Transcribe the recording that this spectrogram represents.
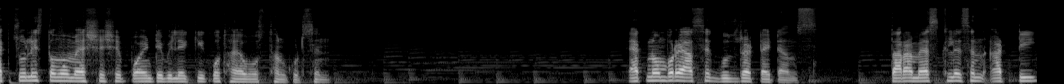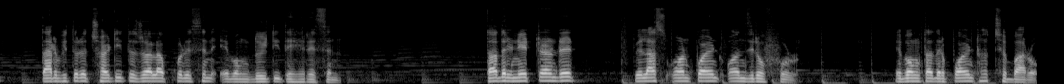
একচল্লিশতম ম্যাচ শেষে পয়েন্ট টেবিলে কি কোথায় অবস্থান করছেন? এক নম্বরে আছে গুজরাট টাইটান্স। তারা ম্যাচ খেলেছেন আটটি, তার ভিতরে ছয়টিতে জয়লাভ করেছেন এবং দুইটিতে হেরেছেন। তাদের net run rate plus one point one zero four এবং তাদের পয়েন্ট হচ্ছে বারো।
